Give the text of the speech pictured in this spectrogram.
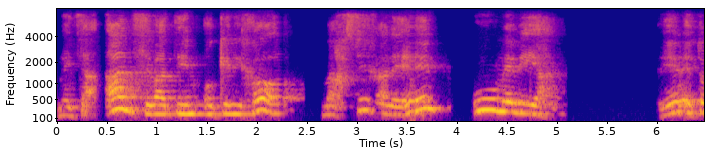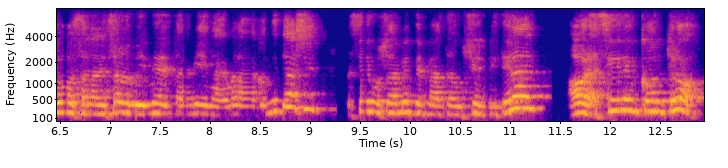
מצען צוותים o que dijo, Alehem Umevian. Bien, esto vamos a analizarlo primero también con detalle, hacemos solamente para traducción literal. Ahora, si él encontró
